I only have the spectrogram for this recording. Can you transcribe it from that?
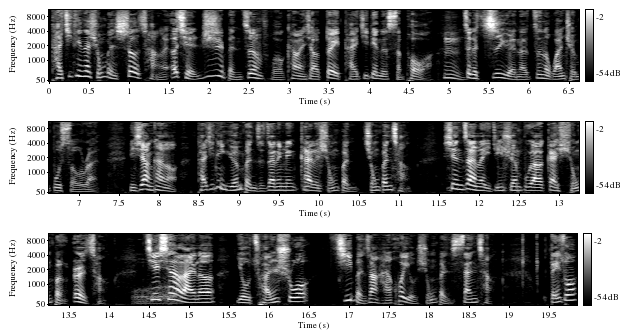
台积电在熊本设厂，而且日本政府开玩笑对台积电的 support 啊，嗯，这个资源呢，真的完全不手软。你想想看哦，台积电原本只在那边盖了熊本熊本厂，现在呢已经宣布要盖熊本二厂，接下来呢有传说基本上还会有熊本三厂，等于说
